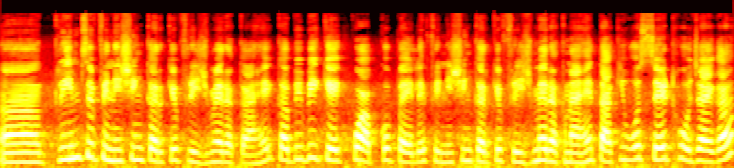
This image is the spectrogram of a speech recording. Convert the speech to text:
क्रीम से फिनिशिंग करके फ्रिज में रखा है। कभी भी केक को आपको पहले फिनिशिंग करके फ्रिज में रखना है ताकि वो सेट हो जाएगा,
